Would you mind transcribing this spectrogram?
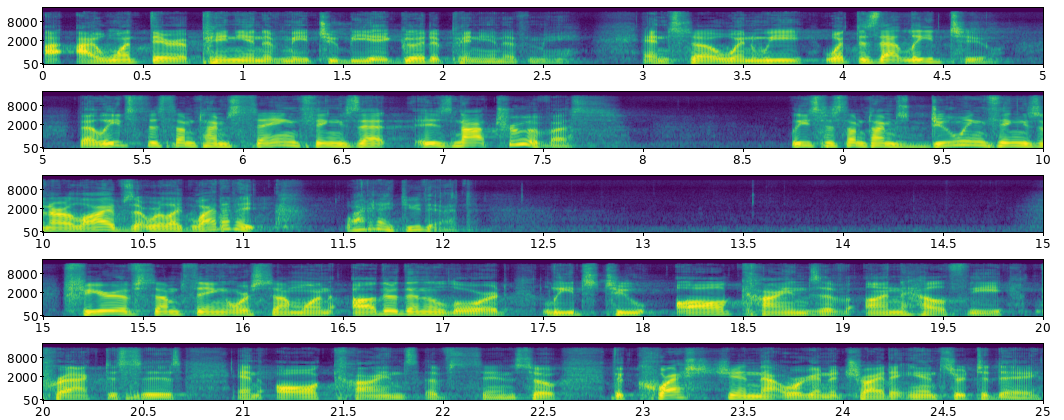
I, I want their opinion of me to be a good opinion of me. And so when we, what does that lead to? That leads to sometimes saying things that is not true of us. Leads to sometimes doing things in our lives that we're like, why did I, why did I do that? Fear of something or someone other than the Lord leads to all kinds of unhealthy practices and all kinds of sins. So, the question that we're going to try to answer today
